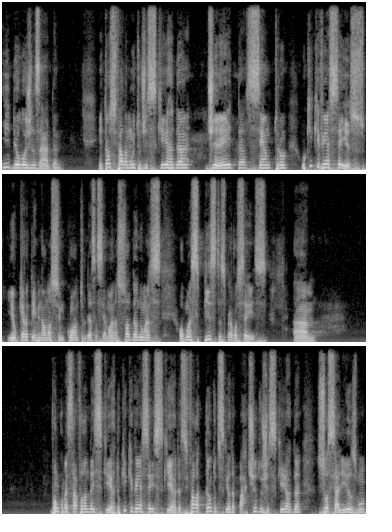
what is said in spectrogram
ideologizada. Então se fala muito de esquerda, direita, centro. O que, que vem a ser isso? E eu quero terminar o nosso encontro dessa semana só dando umas, algumas pistas para vocês. Ah, Vamos começar falando da esquerda. O que, que vem a ser esquerda? Se fala tanto de esquerda, partidos de esquerda, socialismo.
